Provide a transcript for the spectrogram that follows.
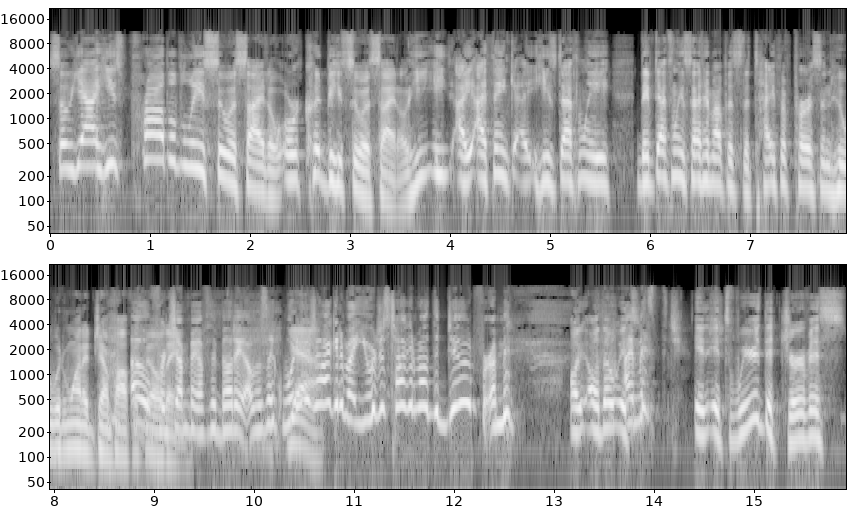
So yeah, he's probably suicidal or could be suicidal. He, he I, I think uh, he's definitely they've definitely set him up as the type of person who would want to jump off a Oh, building. for jumping off the building, I was like, "What are you talking about? You were just talking about the dude for a minute." Al- Although it's, I missed- it, it's weird that Jervis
